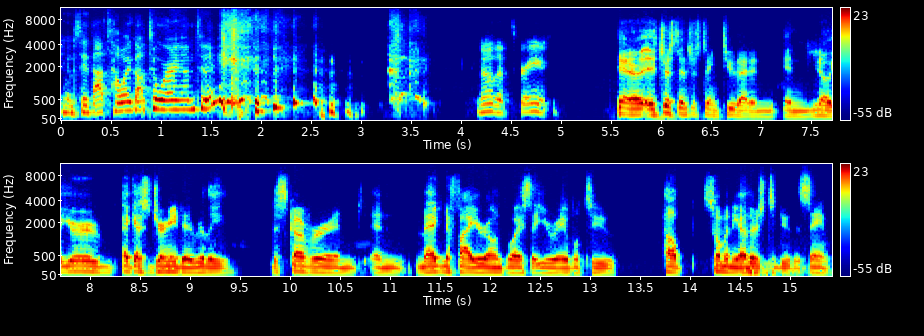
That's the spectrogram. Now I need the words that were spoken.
going to say that's how I got to where I am today. no, that's great. Yeah, it's just interesting too that in in you know your I guess journey to really discover and and magnify your own voice that you were able to help so many others to do the same.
